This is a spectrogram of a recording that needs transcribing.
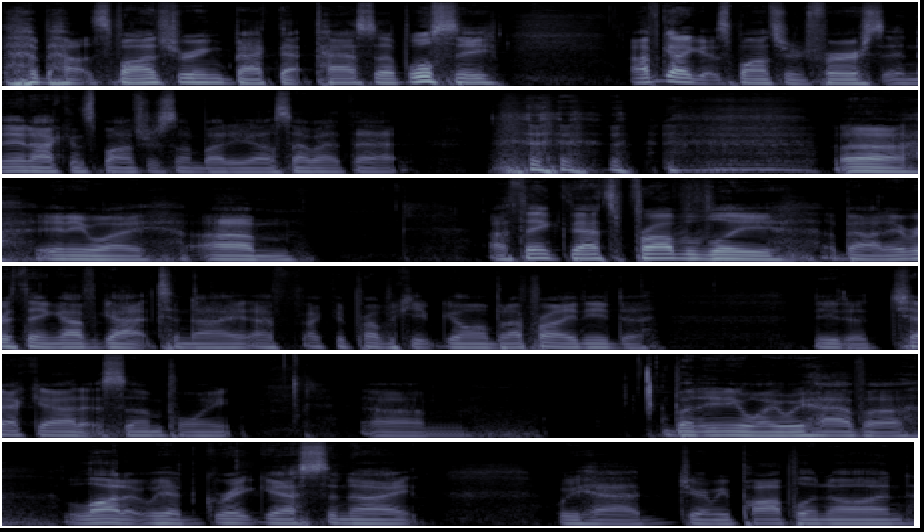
about sponsoring. Back that pass up. We'll see. I've got to get sponsored first, and then I can sponsor somebody else. How about that? uh, anyway, um, I think that's probably about everything I've got tonight. I, I could probably keep going, but I probably need to need to check out at some point. Um, but anyway, we have a lot of we had great guests tonight. We had Jeremie Poplin on,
